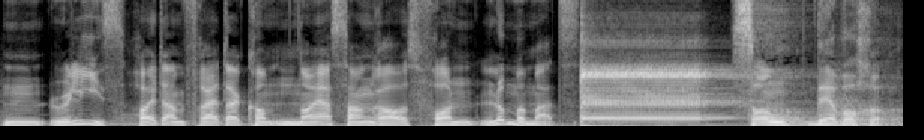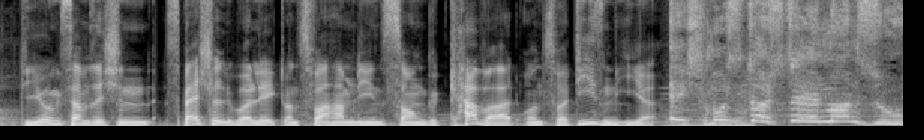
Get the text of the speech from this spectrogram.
ein Release. Heute am Freitag kommt ein neuer Song raus von Lumbematz. Song der Woche. Die Jungs haben sich ein Special überlegt und zwar haben die einen Song gecovert und zwar diesen hier. Ich muss durch den Monsun,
